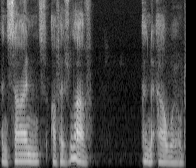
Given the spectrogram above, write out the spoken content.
and signs of his love in our world.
